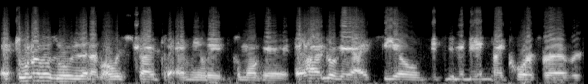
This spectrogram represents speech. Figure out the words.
It's one of those movies that I've always tried to emulate. Como que es algo que I feel it's gonna be in my core forever.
